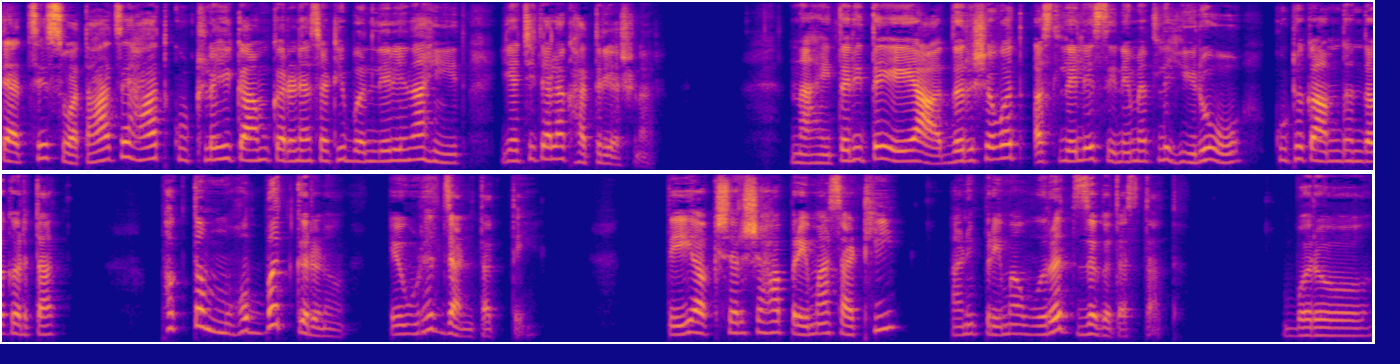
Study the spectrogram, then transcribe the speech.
त्याचे स्वतःचे हात कुठलंही काम करण्यासाठी बनलेले नाहीत याची त्याला खात्री असणार. नाहीतरी ते आदर्शवत असलेले सिनेमातले हिरो कुठं कामधंदा करतात? फक्त मोहब्बत करणं एवढंच जाणतात ते. ते अक्षरशः प्रेमासाठी आणि प्रेमावरच जगत असतात. बरं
